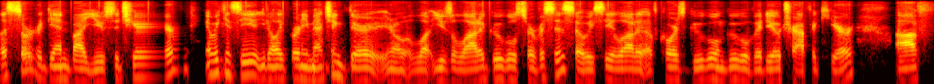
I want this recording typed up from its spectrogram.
let's sort again by usage here, and we can see, you know, like Bernie mentioned, they you know use a lot of Google services. So we see a lot of, of course, Google and Google Video traffic here. Uh, if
